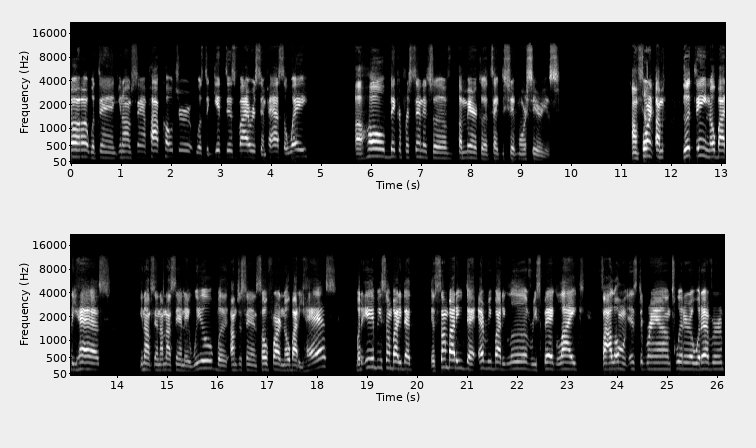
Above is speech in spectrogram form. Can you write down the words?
uh, within, you know what I'm saying, pop culture was to get this virus and pass away, a whole bigger percentage of America take the shit more serious. Unfortunately, I mean, good thing nobody has, you know what I'm saying? I'm not saying they will, but I'm just saying so far nobody has. But it'd be somebody that, if somebody that everybody love, respect, like, follow on Instagram, Twitter, or whatever,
